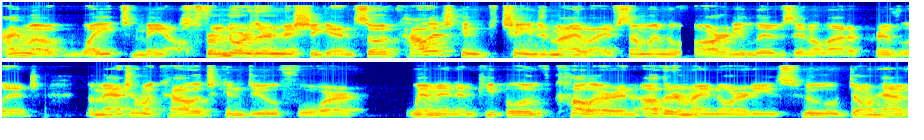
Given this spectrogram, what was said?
I'm a white male from northern Michigan. So if college can change my life, someone who already lives in a lot of privilege, imagine what college can do for women and people of color and other minorities who don't have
